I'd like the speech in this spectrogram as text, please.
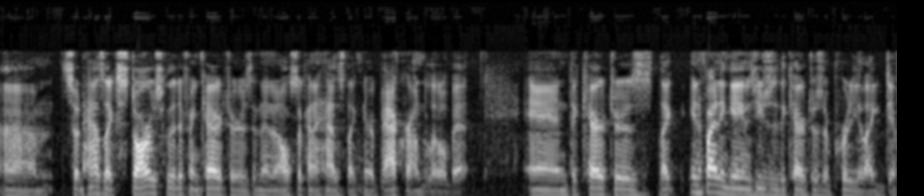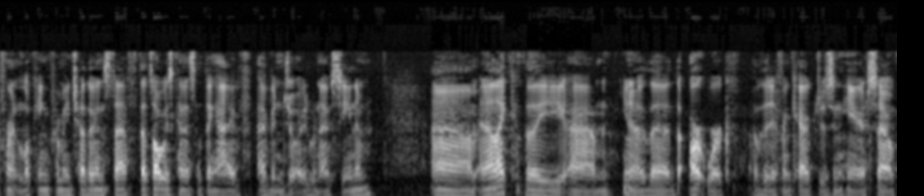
Um, so it has like stars for the different characters, and then it also kind of has like their background a little bit. And the characters, like in fighting games, usually the characters are pretty like different looking from each other and stuff. That's always kind of something I've I've enjoyed when I've seen them. Um, and I like the um, you know the the artwork of the different characters in here. So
